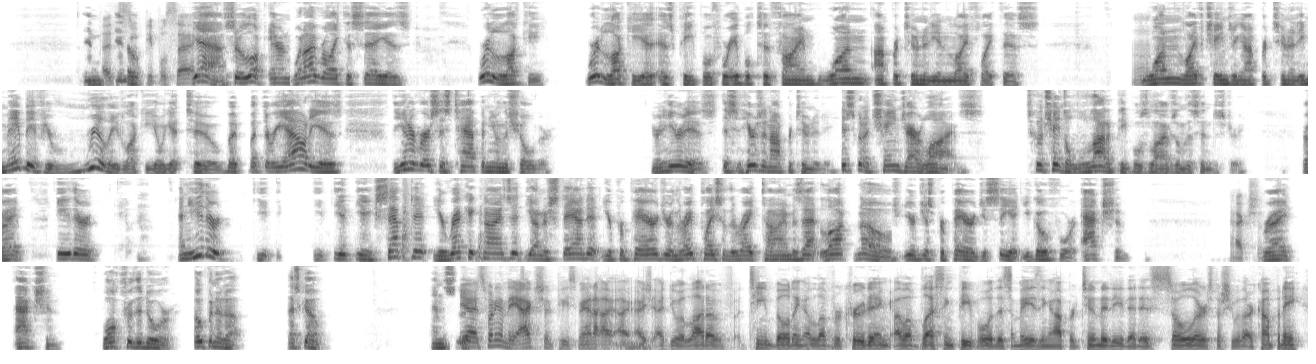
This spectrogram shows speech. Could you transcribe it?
And, That's and, what people say. Yeah. So look, Aaron, what I would like to say is, we're lucky. We're lucky as people if we're able to find one opportunity in life like this Mm. One life changing opportunity. Maybe if you're really lucky, you'll get two. But but the reality is, the universe is tapping you on the shoulder. Here it is. This here's an opportunity. It's going to change our lives. It's going to change a lot of people's lives on this industry, right? Either and either you, you, you accept it, you recognize it, you understand it, you're prepared, you're in the right place at the right time. Is that luck? No, you're just prepared. You see it, you go for it. Action. Action. Right? Action. Walk through the door open it up. Let's go. And so, yeah, it's funny on the action piece, man. I, I, I do a lot of team building. I love recruiting. I love blessing people with this amazing opportunity that is solar, especially with our company.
